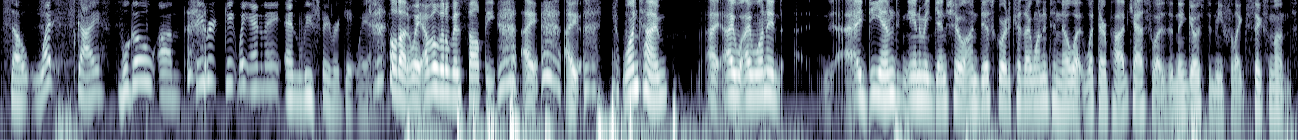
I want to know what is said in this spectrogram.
So what Sky? We'll go um, favorite gateway anime and least favorite gateway anime. Hold on, wait. I'm a little bit salty. I, I, one time, I, I, I wanted, I DM'd Anime Gensho on Discord because I wanted to know what what their podcast was, and they ghosted me for like six months.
